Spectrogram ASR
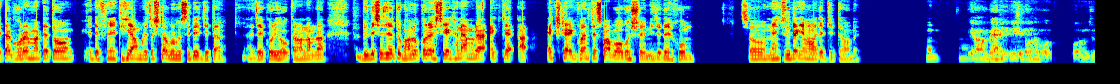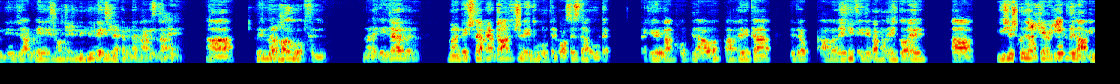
এটা ঘরের মাঠে তো ডেফিনেটলি আমরা চেষ্টা করব সিরিজ জেতার, যে করি হোক। কারণ আমরা বিদেশে যেহেতু ভালো করে আসছি, এখানে আমরা একটা এক্সট্রা অ্যাডভান্টেজ পাবো অবশ্যই নিজেদের হোম সো নেক্সট দুইটা গেম আমাদের জিততে হবে। ব্যাটিং নিয়ে কথা বল- বলুন যদি যে আপনি সবচেয়ে ভিডিও পেয়েছিলেন একটা পাকিস্তানে। আহ রিজনাল ভালো করছেন মানে এটার মানে দেশটা আপনি একটা আলোচনা কিন্তু বলতে প্রসেসটা বলতে। লাভ করতে আরও তাহলে এটা যেটা আমরা দেখেছি যে বাংলাদেশ দলের আহ বিশেষ করে আমি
